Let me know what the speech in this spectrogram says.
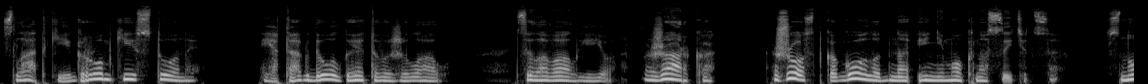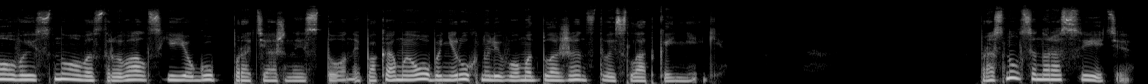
Сладкие, громкие стоны. Я так долго этого желал. Целовал ее. Жарко, жестко, голодно и не мог насытиться. Снова и снова срывал с ее губ протяжные стоны, пока мы оба не рухнули в омут блаженства и сладкой неги. Проснулся на рассвете,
